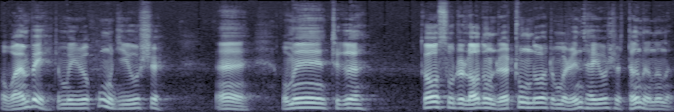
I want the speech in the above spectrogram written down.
完备，这么一个供给优势，嗯，我们这个高素质劳动者众多，这么人才优势等等等等，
